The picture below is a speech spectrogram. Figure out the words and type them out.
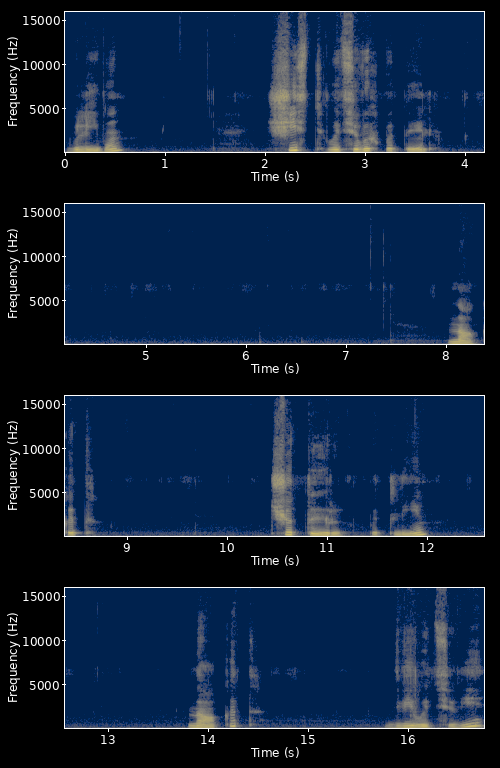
вліво, 6 лицевих петель, накид, 4 петлі, накид, дві лицеві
